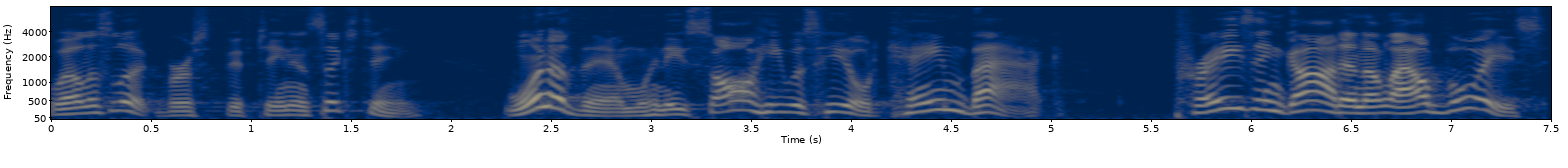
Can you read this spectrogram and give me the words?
Well, let's look, verse 15 and 16. One of them, when he saw he was healed, came back, praising God in a loud voice.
